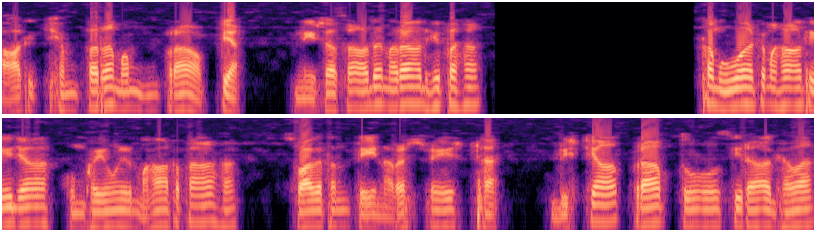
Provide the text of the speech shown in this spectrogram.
आतिथ्यम् परमम् प्राप्य निशसादनराधिपः तमुवाच महातेजाः कुम्भयोनिर्महातपाः स्वागतम् ते नरश्रेष्ठ दिष्ट्या प्राप्तोऽसि राघव।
